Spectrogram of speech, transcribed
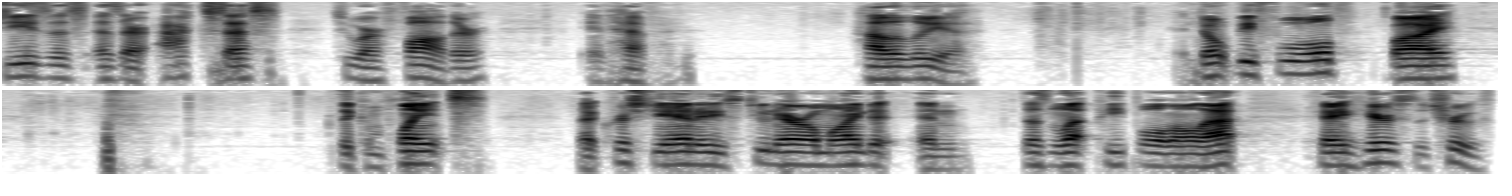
Jesus as our access to our Father in heaven. Hallelujah. And don't be fooled by the complaints that Christianity is too narrow minded and doesn't let people and all that. Okay, here's the truth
